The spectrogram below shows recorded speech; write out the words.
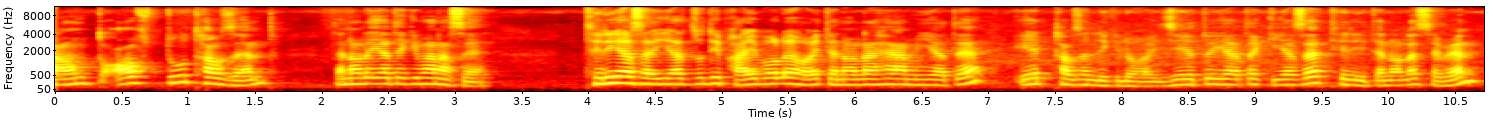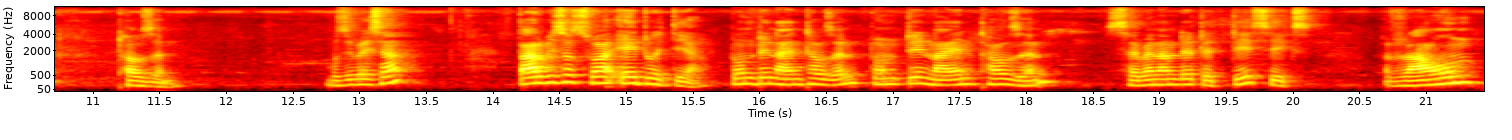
round off to thousand তেনেহ'লে ইয়াতে কিমান আছে? থ্ৰী আছে ইয়াত যদি ফাইভ হ'লে হয় তেনেহ'লেহে আমি ইয়াতে এইট থাউজেণ্ড লিখিলোঁ হয়। যিহেতু ইয়াতে কি আছে? থ্ৰী তেনেহ'লে ছেভেন থাউজেণ্ড বুজি পাইছা? তাৰপিছত চোৱা এইটো এতিয়া twenty nine thousand twenty nine thousand seven hundred eighty six round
